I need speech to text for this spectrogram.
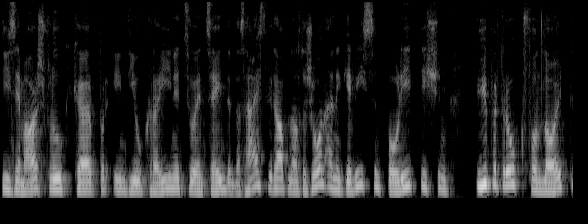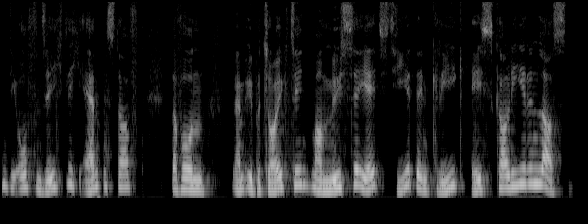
diese Marschflugkörper in die Ukraine zu entsenden. Das heißt, wir haben also schon einen gewissen politischen Überdruck von Leuten, die offensichtlich ernsthaft davon ähm, überzeugt sind, man müsse jetzt hier den Krieg eskalieren lassen.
